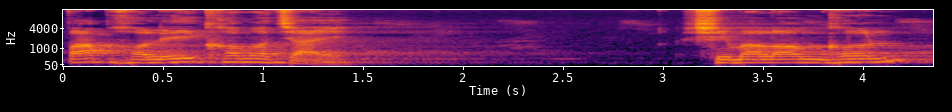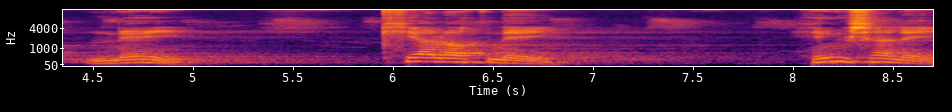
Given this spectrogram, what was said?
পাপ হলেই ক্ষমা চায়। সীমালঙ্ঘন নেই, খেয়ানত নেই, হিংসা নেই।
